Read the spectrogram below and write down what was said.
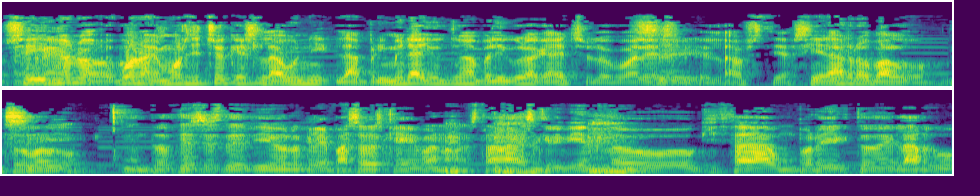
Sí, no, no, Rope, bueno, hemos dicho que es la, uni- la primera y última película que ha hecho, lo cual Sí. es la hostia. Si era Rob algo, Rob Sí, algo. entonces este tío lo que le pasó es que, bueno, estaba escribiendo quizá un proyecto de largo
